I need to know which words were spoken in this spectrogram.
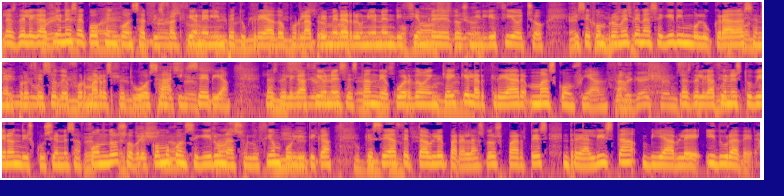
Las delegaciones acogen con satisfacción el ímpetu creado por la primera reunión en diciembre de 2018 y se comprometen a seguir involucradas en el proceso de forma respetuosa y seria. Las delegaciones están de acuerdo en que hay que crear más confianza. Las delegaciones tuvieron discusiones a fondo sobre cómo conseguir una solución política que sea aceptable para las dos partes, realista, viable y duradera.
